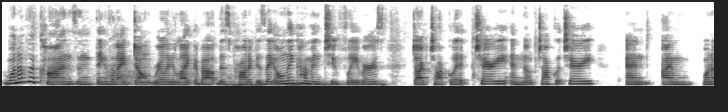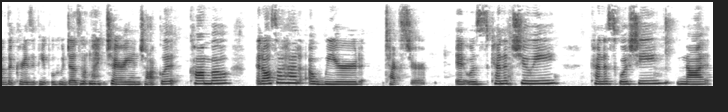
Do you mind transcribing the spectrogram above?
One of the cons and things that I don't really like about this product is they only come in two flavors dark chocolate cherry and milk chocolate cherry and I'm one of the crazy people who doesn't like cherry and chocolate combo. It also had a weird texture. It was kind of chewy, kind of squishy, not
